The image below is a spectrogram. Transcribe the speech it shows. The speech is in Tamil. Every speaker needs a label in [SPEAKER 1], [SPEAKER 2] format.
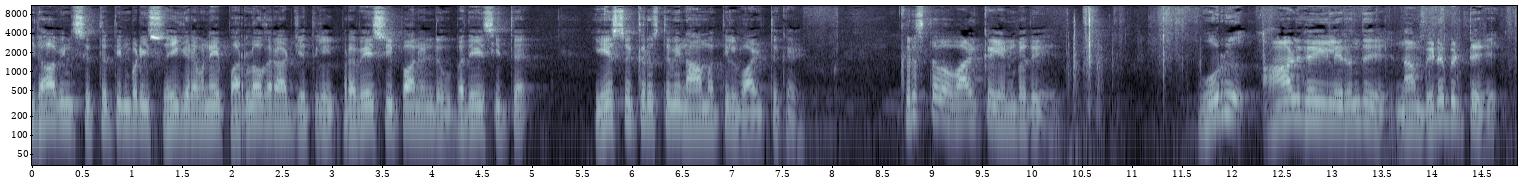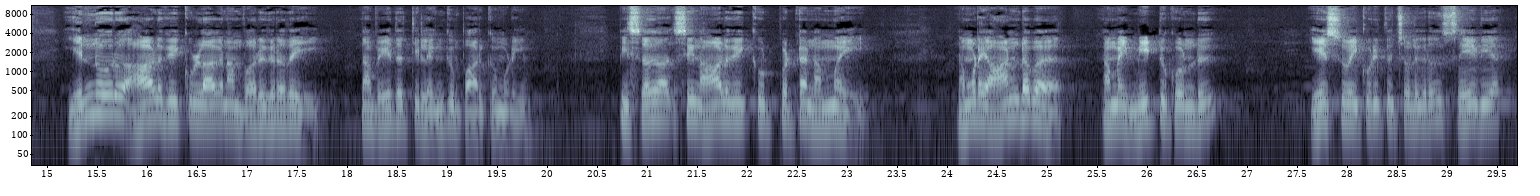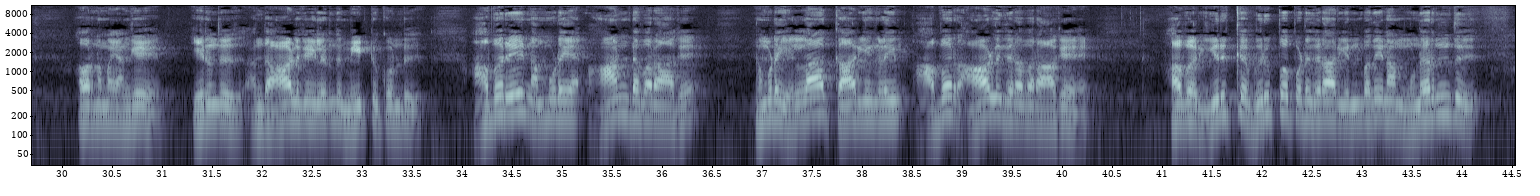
[SPEAKER 1] பிதாவின் சித்தத்தின்படி செய்கிறவனே பரலோக ராஜ்யத்தில் பிரவேசிப்பான் என்று உபதேசித்த இயேசு கிறிஸ்துவின் நாமத்தில் வாழ்த்துக்கள். கிறிஸ்தவ வாழ்க்கை என்பது ஒரு ஆளுகையிலிருந்து நாம் விடுபட்டு இன்னொரு ஆளுகைக்குள்ளாக நாம் வருகிறதை நாம் வேதத்தில் எங்கும் பார்க்க முடியும். பிசாசின் ஆளுகைக்கு உட்பட்ட நம்மை நம்முடைய ஆண்டவர் நம்மை மீட்டு கொண்டு இயேசுவை குறித்து சொல்கிறது சேவியர் அவர் நம்மை அங்கே இருந்து அந்த ஆளுகையிலிருந்து மீட்டு கொண்டு அவரே நம்முடைய ஆண்டவராக நம்முடைய எல்லா காரியங்களையும் அவர் ஆளுகிறவராக அவர் இருக்க விருப்பப்படுகிறார் என்பதை நாம் உணர்ந்து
